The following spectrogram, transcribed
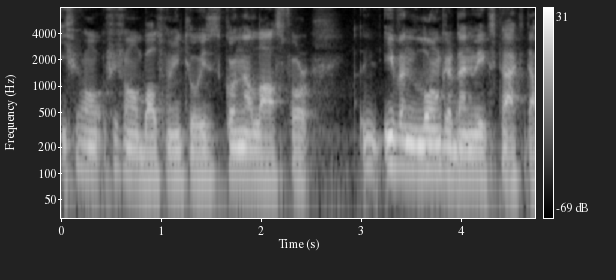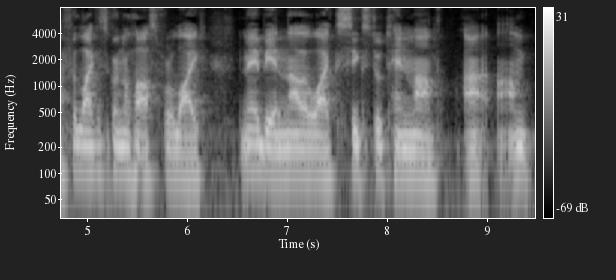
FIFA Mobile 22 is gonna last for even longer than we expected. I feel like it's gonna last for like maybe another like six to ten months. I, I'm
